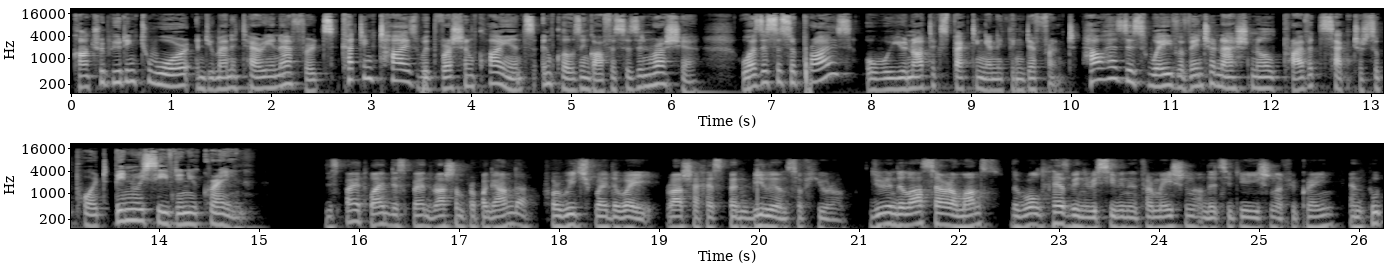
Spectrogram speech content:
contributing to war and humanitarian efforts, cutting ties with Russian clients, and closing offices in Russia. Was this a surprise, or were you not expecting anything different? How has this wave of international private sector support been received in Ukraine? Despite widely spread Russian propaganda, for which, by the way, Russia has spent billions of euro, During the last several months, the world has been receiving information on the situation of Ukraine and, put,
